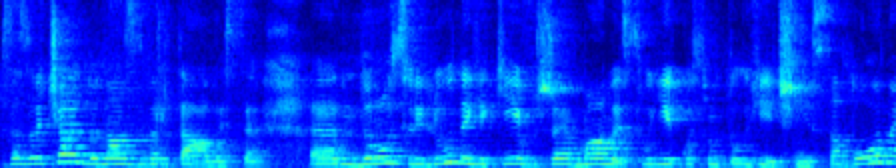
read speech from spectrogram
Зазвичай до нас зверталися е, дорослі люди, які вже мали свої косметологічні салони,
